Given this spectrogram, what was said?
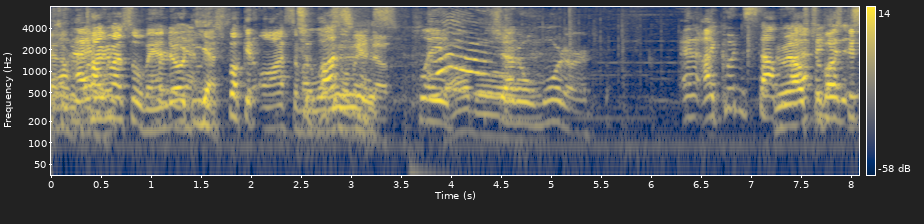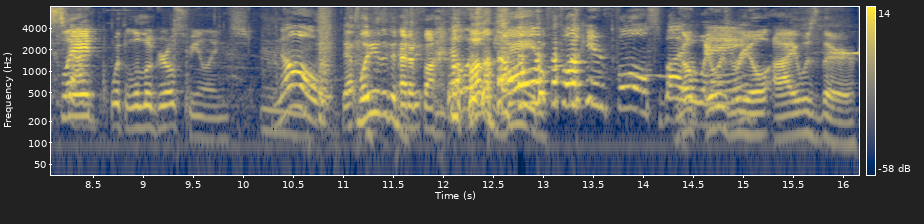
you're talking about Sylvando? it Dude, yet. he's fucking awesome. I love Sylvando. Played Oh. Shadow of Mordor. And I couldn't stop You know else laughing at played? Scott- With little girl's feelings. No, Yeah, what do you think of? J- Pedophile. that was About all fucking false, by the way. it was real. I was there.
